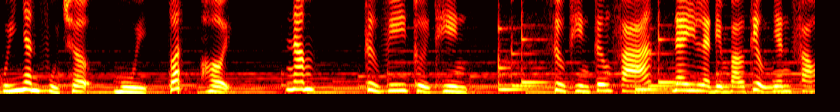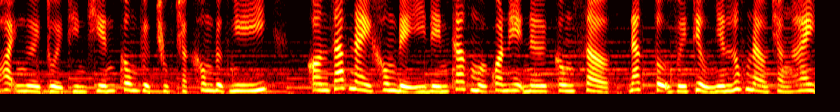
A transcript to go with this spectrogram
Quý nhân phù trợ, mùi, tuất, hợi. 5. Tử vi tuổi thìn Sửu thìn tương phá, đây là điểm báo tiểu nhân phá hoại người tuổi thìn khiến công việc trục trặc không được như ý. Con giáp này không để ý đến các mối quan hệ nơi công sở, đắc tội với tiểu nhân lúc nào chẳng hay.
